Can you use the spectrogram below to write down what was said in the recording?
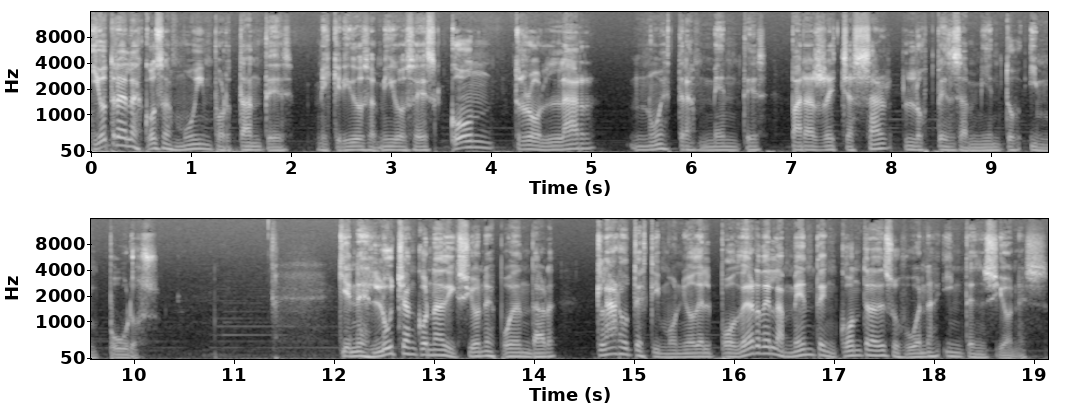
Y otra de las cosas muy importantes, mis queridos amigos, es controlar nuestras mentes para rechazar los pensamientos impuros. Quienes luchan con adicciones pueden dar claro testimonio del poder de la mente en contra de sus buenas intenciones.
